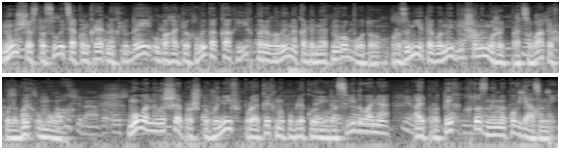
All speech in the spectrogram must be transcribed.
Ну, що стосується конкретних людей, у багатьох випадках їх перевели на кабінетну роботу. Розумієте, вони більше не можуть працювати в польових умовах. Мова не лише про шпигунів, про яких ми публікуємо розслідування, а й про тих, хто з ними пов'язаний.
